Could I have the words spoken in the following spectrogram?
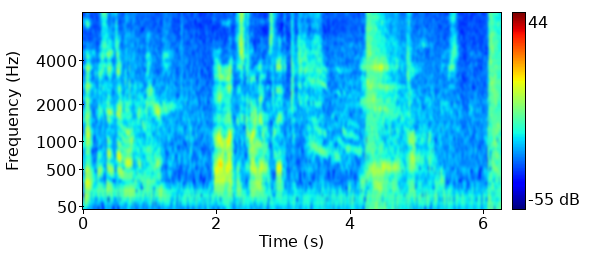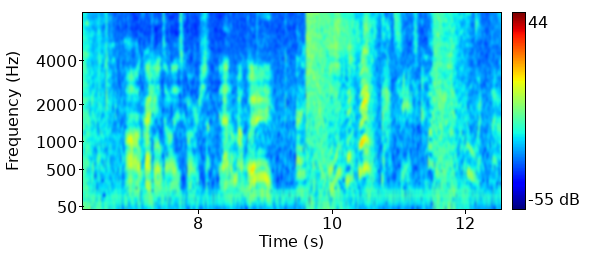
who says they're over there? Oh, I want this car now instead. Yeah. Oh, whoops. Oh, I'm crashing into all these cars. Get out of my way. Oh, is it this way? That's it. My week is ruined now.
